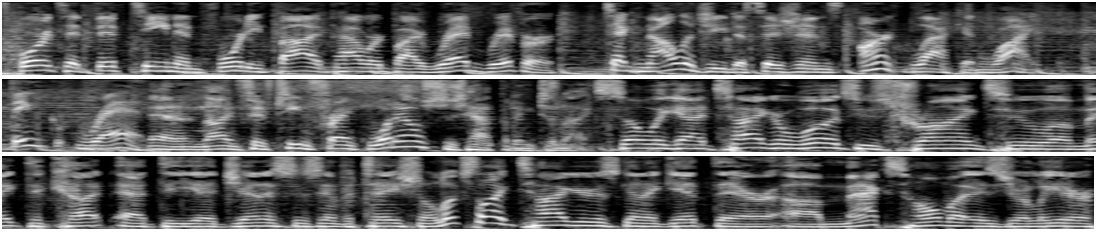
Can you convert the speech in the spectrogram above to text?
Sports at 15 and 45 powered by Red River. Technology decisions aren't black and white. Think red. And at 9.15, Frank, what else is happening tonight? So we got Tiger Woods who's trying to uh, make the cut at the uh, Genesis Invitational. Looks like Tiger is going to get there. Uh, Max Homa is your leader.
